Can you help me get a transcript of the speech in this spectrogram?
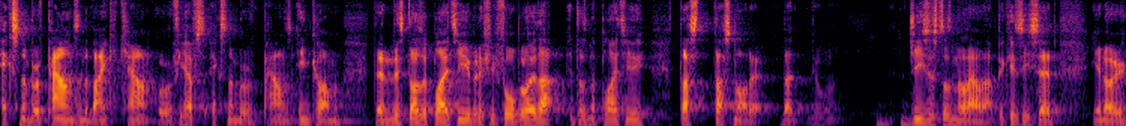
X number of pounds in the bank account, or if you have X number of pounds income, then this does apply to you. But if you fall below that, it doesn't apply to you. That's that's not it. That Jesus doesn't allow that because he said, you know,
